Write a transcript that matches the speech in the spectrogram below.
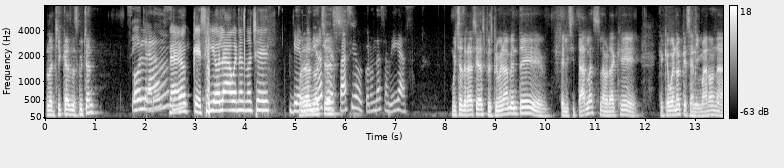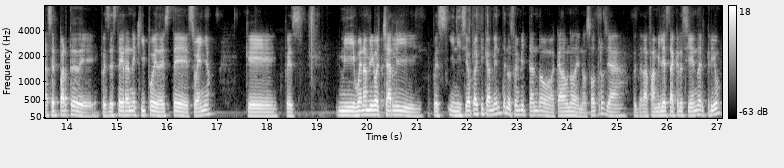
Hola chicas, ¿me escuchan? Sí, Hola. claro. Claro que sí. Hola, buenas noches. Bienvenida a tu espacio con unas amigas. Muchas gracias. Pues primeramente felicitarlas. La verdad que que qué bueno que se animaron a ser parte de, pues, de este gran equipo y de este sueño que pues mi buen amigo Charlie pues inició prácticamente, nos fue invitando a cada uno de nosotros, ya pues la familia está creciendo, el crío,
